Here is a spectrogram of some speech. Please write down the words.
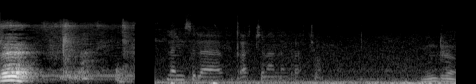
እ ለምን ስለ ፍቅራችን አልነግራቸውም? ምንድነው?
